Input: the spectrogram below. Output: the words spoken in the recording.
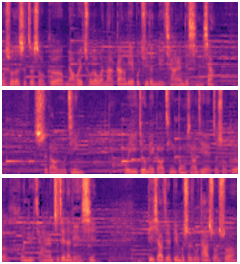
我说的是这首歌描绘出了我那刚烈不屈的女强人的形象。事到如今，我依旧没搞清董小姐这首歌和女强人之间的联系。” D 小姐并不是如她所说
